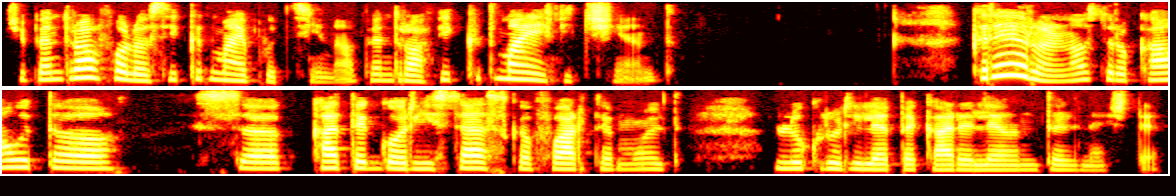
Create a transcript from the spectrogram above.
și pentru a folosi cât mai puțină, pentru a fi cât mai eficient, creierul nostru caută să categorisească foarte mult lucrurile pe care le întâlnește.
